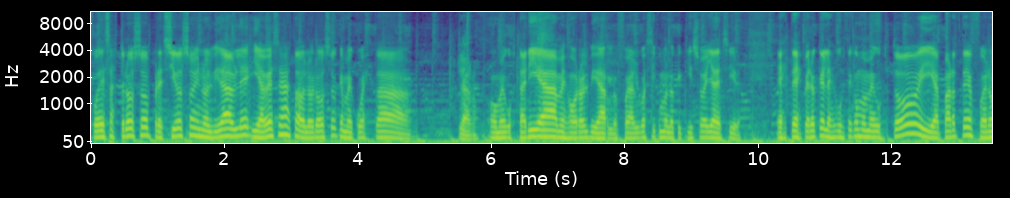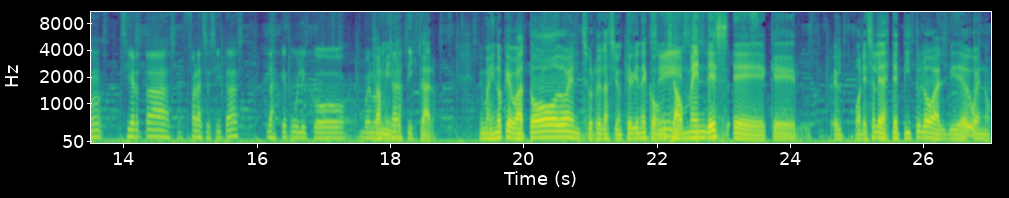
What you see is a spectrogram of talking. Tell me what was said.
fue desastroso, precioso, inolvidable y a veces hasta doloroso que me cuesta... Claro. O me gustaría mejor olvidarlo. Fue algo así como lo que quiso ella decir. Este, espero que les guste como me gustó y aparte fueron ciertas frasecitas las que publicó, bueno, Camila, artista. Claro. Me imagino que va todo en su relación que viene con Shawn Mendes, eh, que el- por eso le da este título al video y bueno,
